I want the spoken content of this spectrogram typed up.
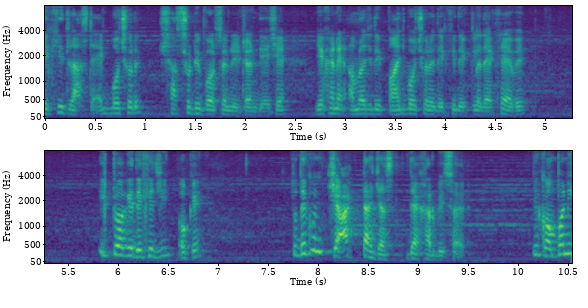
দেখি লাস্ট এক বছরে সাতষট্টি পার্সেন্ট রিটার্ন দিয়েছে, যেখানে আমরা যদি পাঁচ বছরে দেখি, দেখলে দেখা যাবে। একটু আগে দেখেছি ওকে তো দেখুন চারটা জাস্ট দেখার বিষয়। যে কোম্পানি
